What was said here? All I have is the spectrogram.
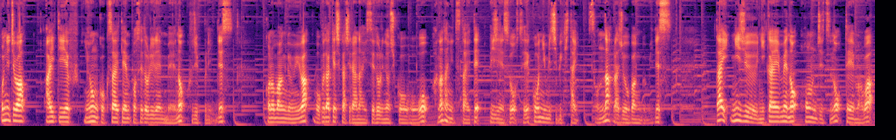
こんにちは。ITF 日本国際店舗セドリ連盟のフジップリンです。この番組は僕だけしか知らないセドリの思考法をあなたに伝えてビジネスを成功に導きたい。そんなラジオ番組です。第22回目の本日のテーマは、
